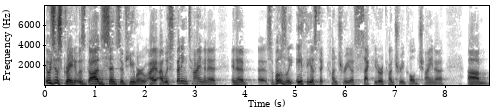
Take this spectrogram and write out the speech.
it was just great. It was God's sense of humor. I, I was spending time in a, in a, a, supposedly atheistic country, a secular country called China, um,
